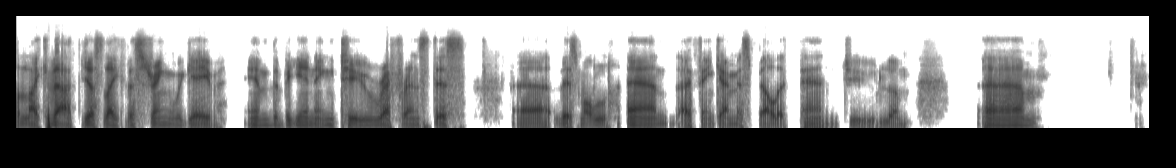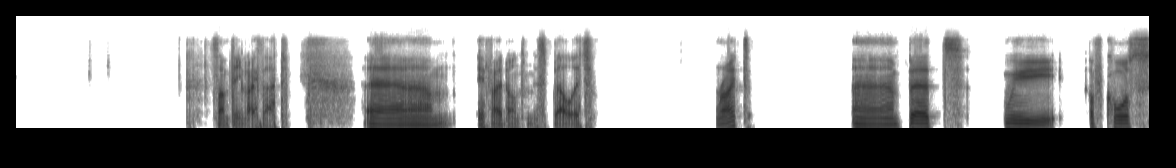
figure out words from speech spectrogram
So like that, just like the string we gave in the beginning to reference this uh, this model. And I think I misspelled it, pendulum. Um, something like that, um, if I don't misspell it. Right? Uh, but we, of course,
